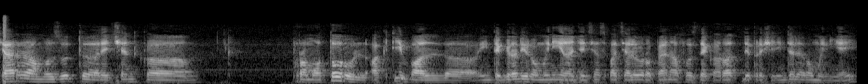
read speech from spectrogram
Chiar am văzut uh, recent că promotorul activ al integrării României în Agenția Spațială Europeană a fost declarat de președintele României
